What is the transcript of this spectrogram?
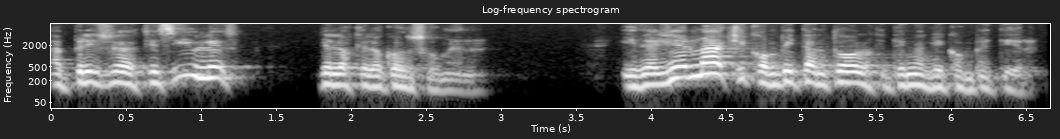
a precios accesibles de los que lo consumen. Y de allí en más que compitan todos los que tengan que competir,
